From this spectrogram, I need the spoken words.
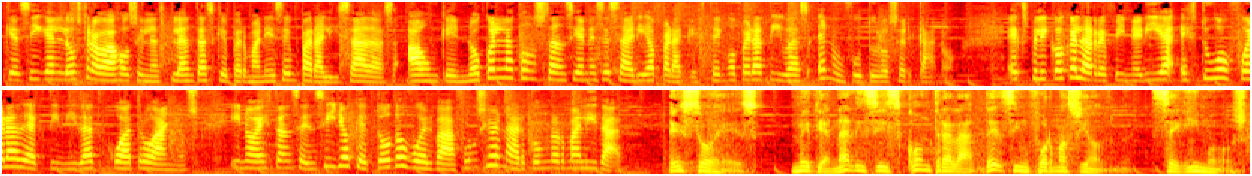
que siguen los trabajos en las plantas que permanecen paralizadas, aunque no con la constancia necesaria para que estén operativas en un futuro cercano. Explicó que la refinería estuvo fuera de actividad cuatro años y no es tan sencillo que todo vuelva a funcionar con normalidad. Esto es Medianálisis contra la Desinformación. Seguimos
